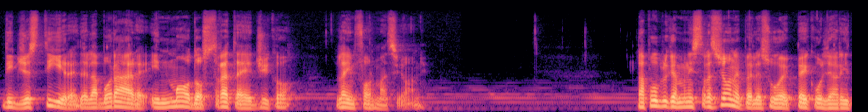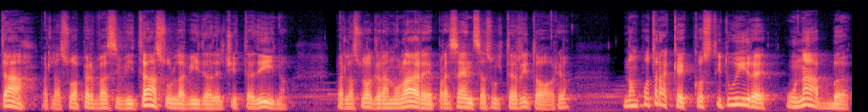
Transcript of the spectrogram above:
di gestire ed elaborare in modo strategico le informazioni. La pubblica amministrazione per le sue peculiarità, per la sua pervasività sulla vita del cittadino, per la sua granulare presenza sul territorio, non potrà che costituire un hub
